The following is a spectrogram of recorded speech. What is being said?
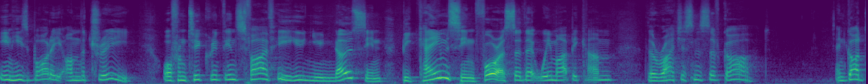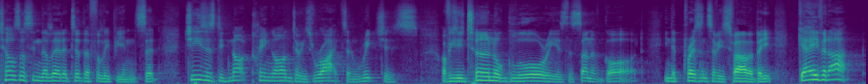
in His body on the tree. Or from 2 Corinthians 5, He who knew no sin became sin for us so that we might become the righteousness of God. And God tells us in the letter to the Philippians that Jesus did not cling on to his rights and riches of his eternal glory as the Son of God in the presence of his Father, but he gave it up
